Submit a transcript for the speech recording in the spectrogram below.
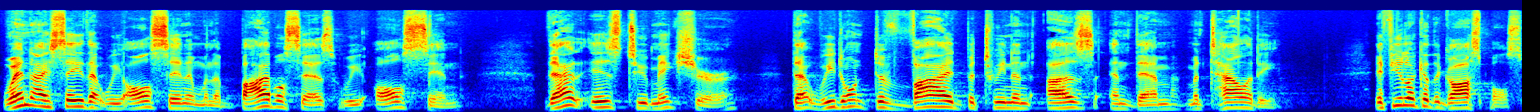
When I say that we all sin, and when the Bible says we all sin, that is to make sure that we don't divide between an us and them mentality. If you look at the Gospels,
